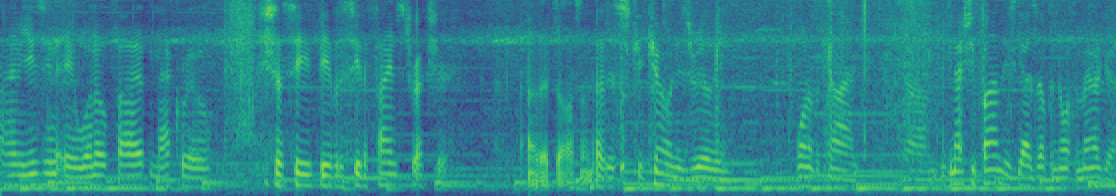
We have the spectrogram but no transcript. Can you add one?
I'm using a 105 macro. You should see, be able to see the fine structure. Oh, that's awesome. This cocoon is really one of a kind. Um, you can actually find these guys up in North America.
